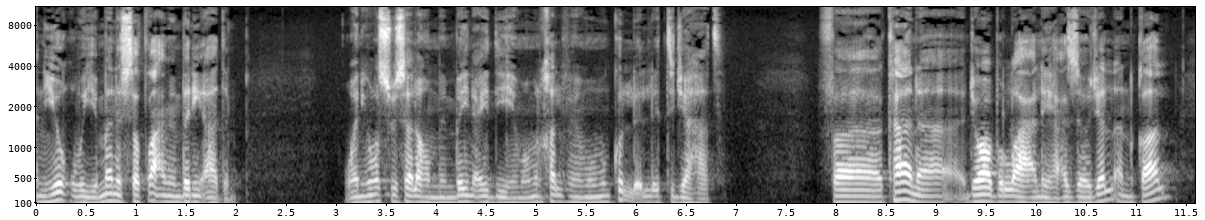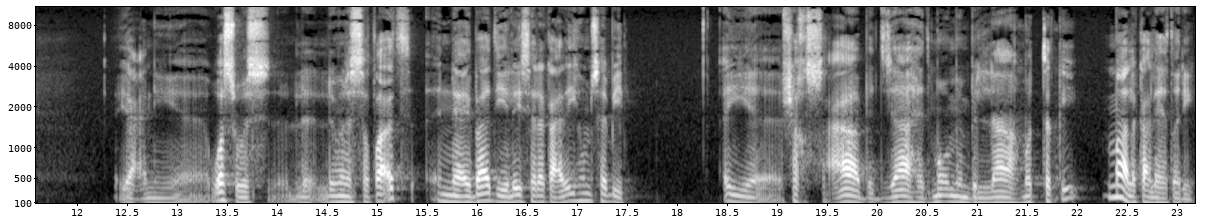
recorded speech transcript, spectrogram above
أن يغوي من استطاع من بني آدم. وأن يوسوس لهم من بين أيديهم ومن خلفهم ومن كل الاتجاهات. فكان جواب الله عليه عز وجل أن قال يعني وسوس لمن استطعت إن عبادي ليس لك عليهم سبيل. أي شخص عابد زاهد مؤمن بالله متقي ما لك عليه طريق.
